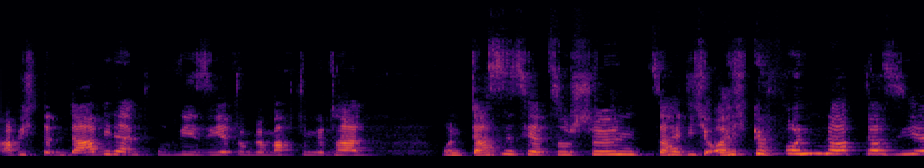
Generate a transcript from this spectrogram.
habe ich dann da wieder improvisiert und gemacht und getan. Und das ist jetzt so schön, seit ich euch gefunden habe, dass ihr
